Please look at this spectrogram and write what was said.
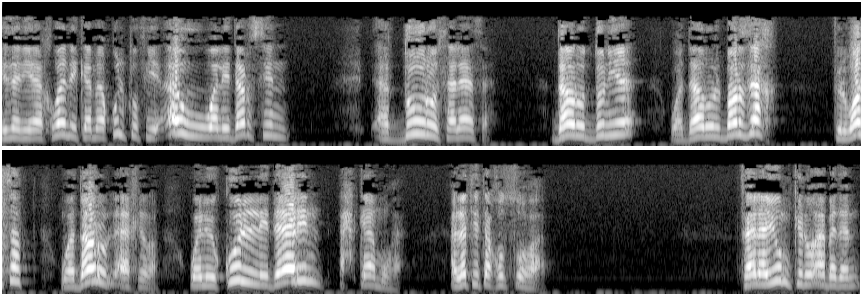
إذا يا إخواني كما قلت في أول درس الدور ثلاثة. دار الدنيا ودار البرزخ في الوسط ودار الآخرة. ولكل دار أحكامها التي تخصها. فلا يمكن أبدا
